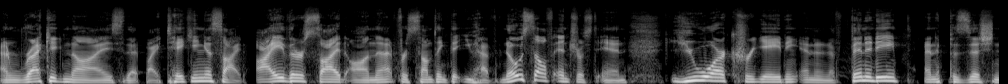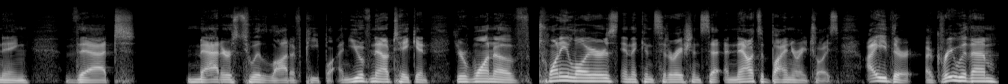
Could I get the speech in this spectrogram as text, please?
and recognize that by taking a side, either side on that for something that you have no self interest in, you are creating an, an affinity and a positioning that matters to a lot of people. And you have now taken, you're one of 20 lawyers in the consideration set, and now it's a binary choice. I either agree with them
